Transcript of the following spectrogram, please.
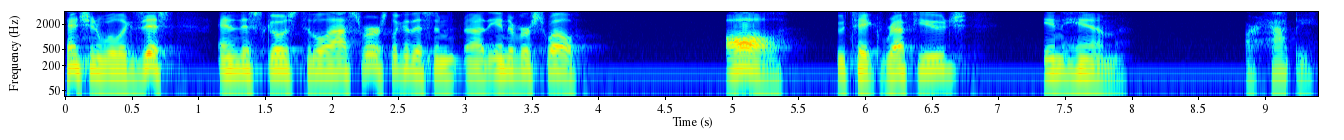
tension will exist. And this goes to the last verse. Look at this in uh, the end of verse 12. All who take refuge in him are happy.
